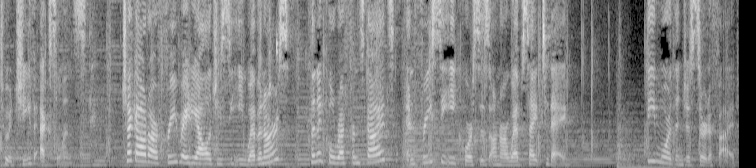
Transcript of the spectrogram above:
to achieve excellence. Check out our free radiology CE webinars, clinical reference guides, and free CE courses on our website today. Be more than just certified.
